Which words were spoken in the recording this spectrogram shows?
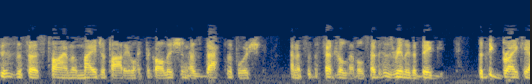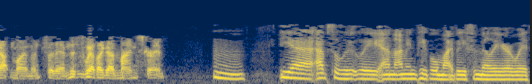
this is the first time a major party like the coalition has backed the push, and it's at the federal level. So this is really the big, the big breakout moment for them. This is where they go mainstream. Mm. Yeah, absolutely. And I mean, people might be familiar with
